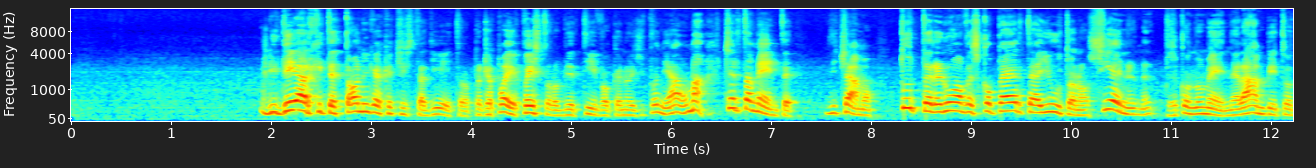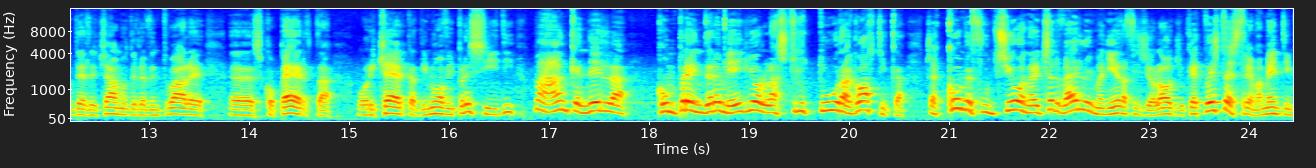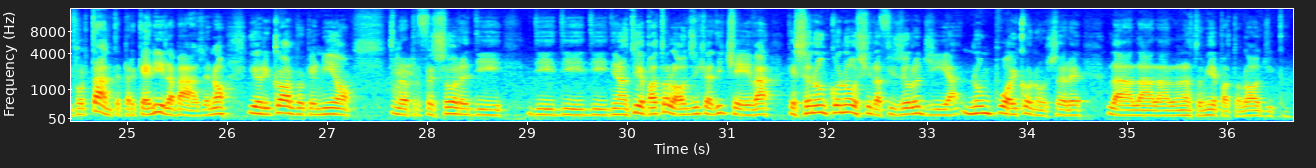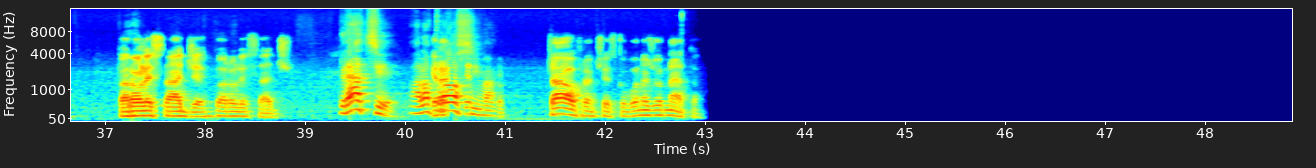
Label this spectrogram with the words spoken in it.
l'idea architettonica che ci sta dietro, perché poi è questo l'obiettivo che noi ci poniamo, ma certamente, diciamo, tutte le nuove scoperte aiutano sia in, secondo me nell'ambito del, diciamo, dell'eventuale eh, scoperta o ricerca di nuovi presidi, ma anche nella comprendere meglio la struttura gotica, cioè come funziona il cervello in maniera fisiologica e questo è estremamente importante perché è lì la base. No? Io ricordo che il mio eh, professore di, di, di, di, anatomia patologica diceva che se non conosci la fisiologia non puoi conoscere la, la, la, l'anatomia patologica. Parole sagge, parole sagge. Grazie, alla Grazie. prossima. Ciao Francesco, buona giornata.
